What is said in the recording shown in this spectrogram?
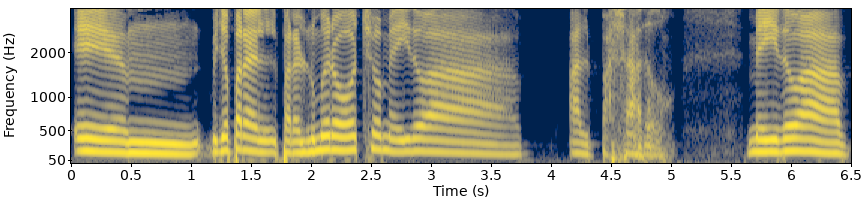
Eh, yo para el, para el número 8 me he ido a, al pasado. Me he ido a,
